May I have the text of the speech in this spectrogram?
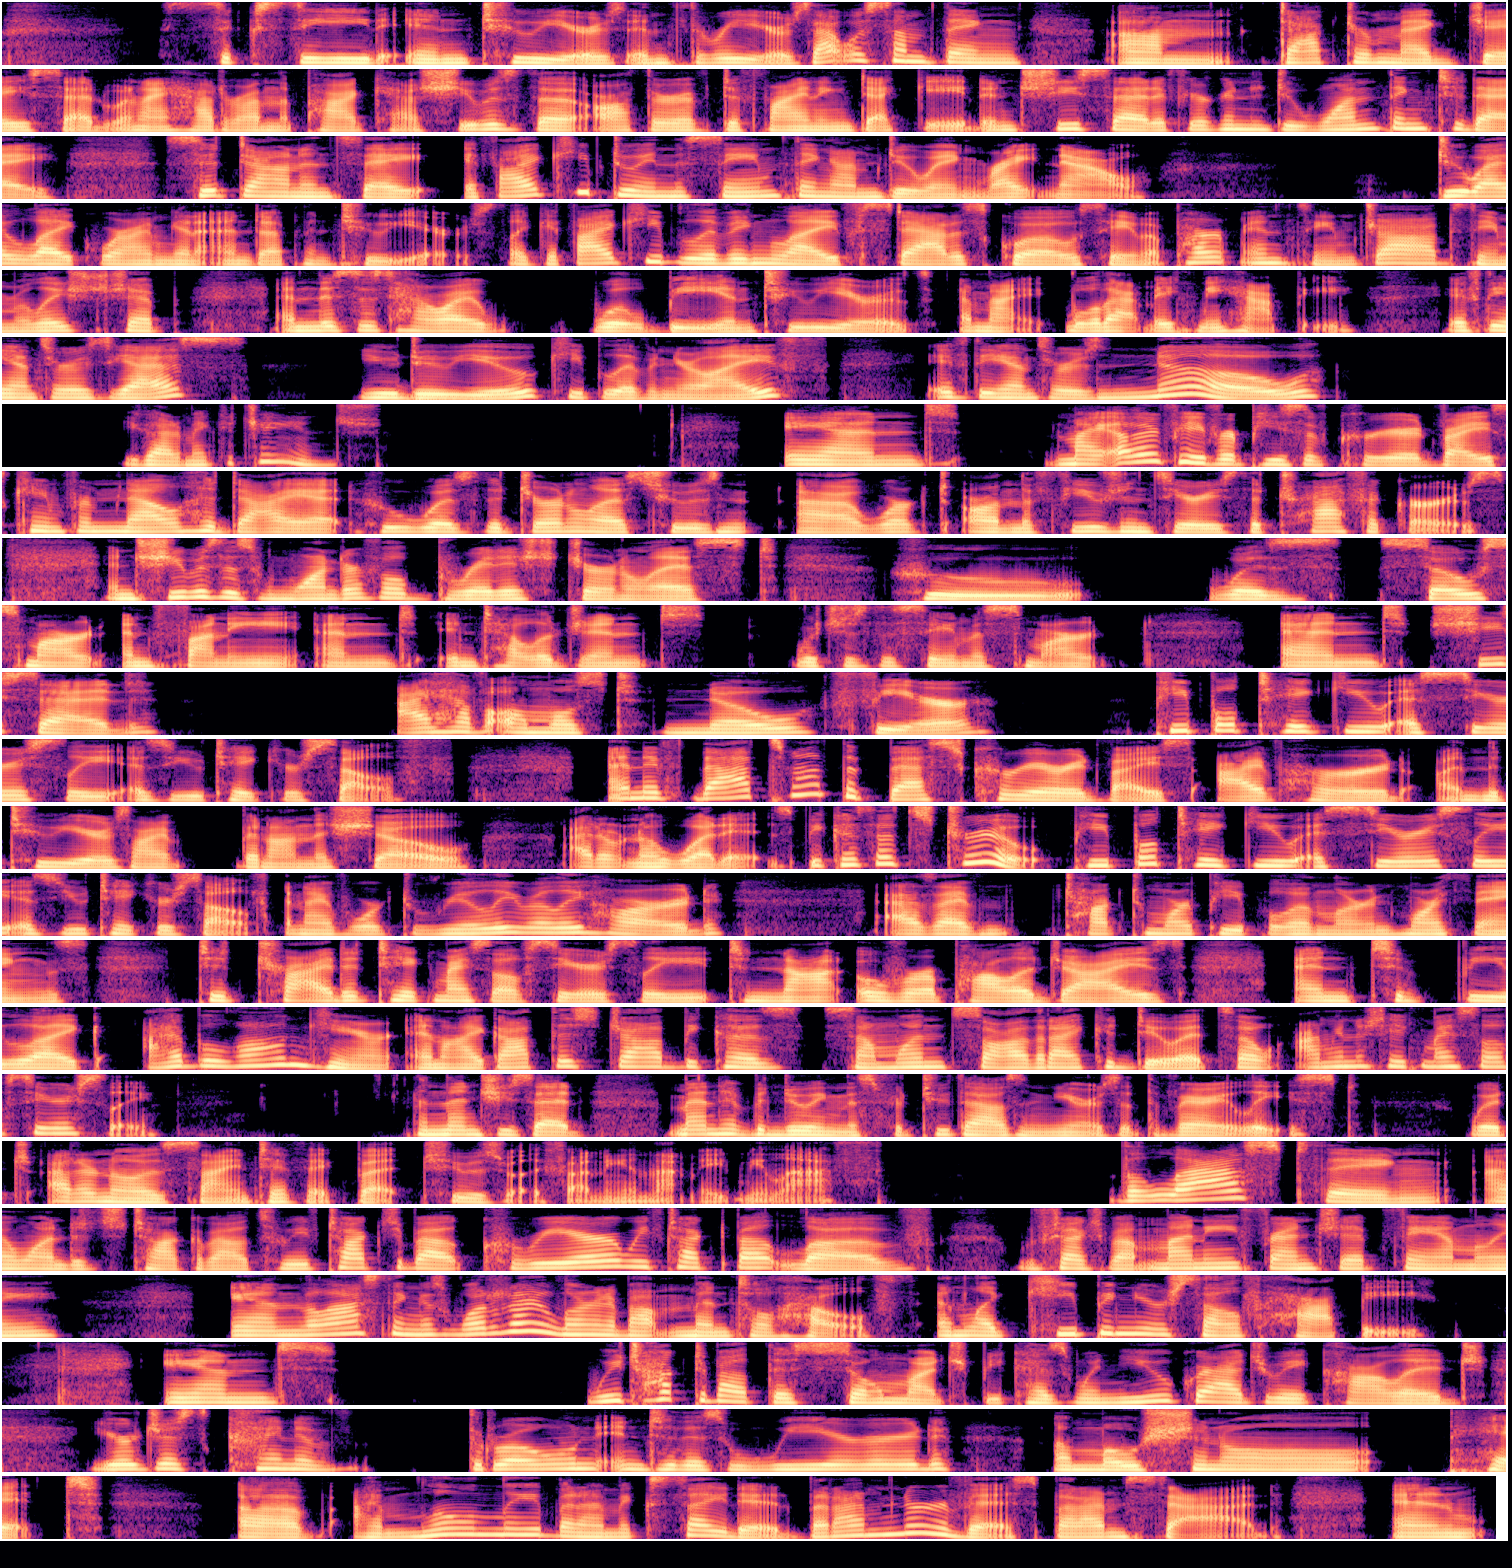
succeed in two years, in three years. That was something um, Dr. Meg Jay said when I had her on the podcast. She was the author of Defining Decade. And she said, if you're going to do one thing today, sit down and say, if I keep doing the same thing I'm doing right now, do I like where I'm going to end up in two years? Like if I keep living life status quo, same apartment, same job, same relationship, and this is how I will be in two years. Am I, will that make me happy? If the answer is yes, you do you, keep living your life. If the answer is no, you got to make a change. And my other favorite piece of career advice came from Nell Hedayat, who was the journalist who's uh, worked on the Fusion series, The Traffickers. And she was this wonderful British journalist who was so smart and funny and intelligent, which is the same as smart. And she said, I have almost no fear. People take you as seriously as you take yourself. And if that's not the best career advice I've heard in the two years I've been on the show, I don't know what is, because that's true. People take you as seriously as you take yourself. And I've worked really, really hard as I've talked to more people and learned more things to try to take myself seriously, to not over apologize, and to be like, I belong here and I got this job because someone saw that I could do it. So I'm going to take myself seriously. And then she said, Men have been doing this for 2,000 years at the very least, which I don't know is scientific, but she was really funny and that made me laugh. The last thing I wanted to talk about so we've talked about career, we've talked about love, we've talked about money, friendship, family. And the last thing is, what did I learn about mental health and like keeping yourself happy? And we talked about this so much because when you graduate college, you're just kind of thrown into this weird emotional pit of I'm lonely, but I'm excited, but I'm nervous, but I'm sad. And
